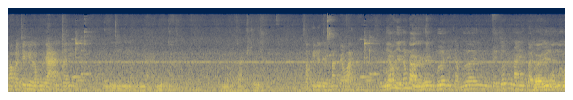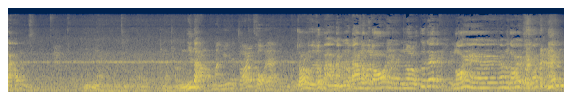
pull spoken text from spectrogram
Hoặc là trên kia gặp mưa đá người ta đi. Để sau khi lên mang béo ảnh. Béo gì ta thì thêm mưa thì chẳng mưa từ trước đến nay bảy về cái mùa mưa bão. Những nhà nặng nín đỏ mà nghĩ là chó nó khổ rồi chó nó giúp vào nằm tao nằm chó nó ướt hết ngói nó ngói còn ngói tiếng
